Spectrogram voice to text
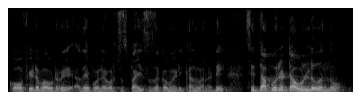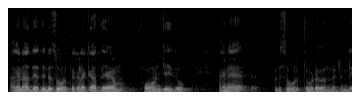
കോഫിയുടെ പൗഡർ അതേപോലെ കുറച്ച് സ്പൈസസ് ഒക്കെ മേടിക്കാമെന്ന് പറഞ്ഞിട്ട് സിദ്ധാപൂർ ടൗണിൽ വന്നു. അങ്ങനെ അദ്ദേഹത്തിന്റെ സുഹൃത്തുക്കളൊക്കെ അദ്ദേഹം ഫോൺ ചെയ്തു. അങ്ങനെ ഒരു സുഹൃത്ത് ഇവിടെ വന്നിട്ടുണ്ട്.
